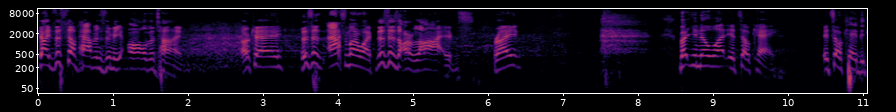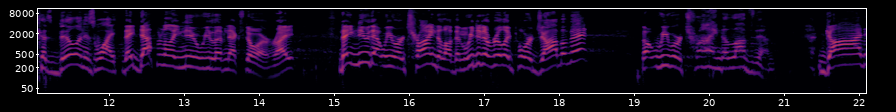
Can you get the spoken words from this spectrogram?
Guys, this stuff happens to me all the time. Okay? This is, ask my wife, this is our lives, right? But you know what? It's okay. It's okay because Bill and his wife, they definitely knew we lived next door, right? They knew that we were trying to love them. We did a really poor job of it, but we were trying to love them. God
